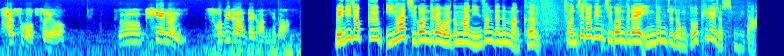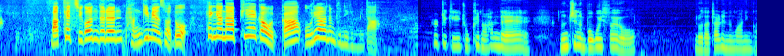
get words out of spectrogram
할 수가 없어요. 그 피해는 소비자한테 갑니다. 매니저급 이하 직원들의 월급만 인상되는 만큼 전체적인 직원들의 임금 조정도 필요해졌습니다. 마켓 직원들은 반기면서도 행여나 피해가 올까 우려하는 분위기입니다. 솔직히 좋기는 한데 눈치는 보고 있어요. 이러다 잘리는 거 아닌가?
